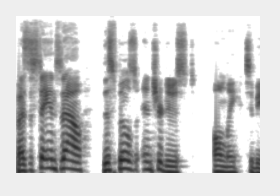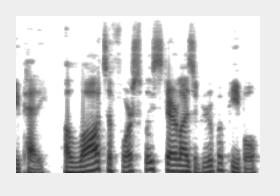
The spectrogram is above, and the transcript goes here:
But as it stands now, this bill's introduced only to be petty. A law to forcibly sterilize a group of people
